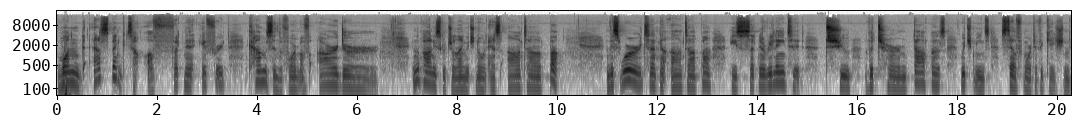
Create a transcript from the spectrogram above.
One aspect of effort comes in the form of ardor, in the Pali scriptural language known as atappa. And this word, satna atappa, is satna related to the term tapas, which means self mortification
